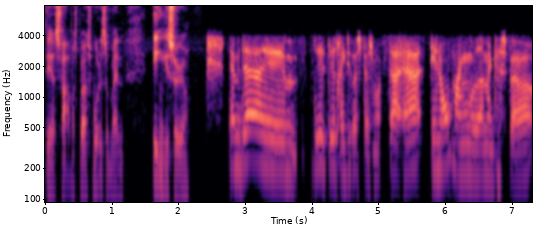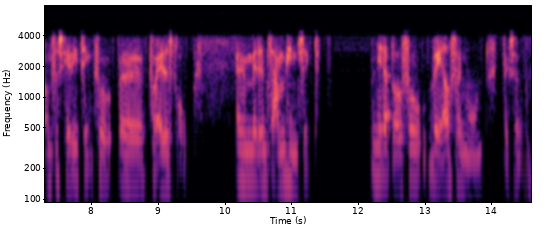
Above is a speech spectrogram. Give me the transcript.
det her svar på spørgsmålet, som man egentlig søger? Jamen, der, øh, det, det er et rigtig godt spørgsmål. Der er enormt mange måder, man kan spørge om forskellige ting på, øh, på alle sprog, øh, med den samme hensigt. Netop at få vejret for i morgen, for eksempel.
